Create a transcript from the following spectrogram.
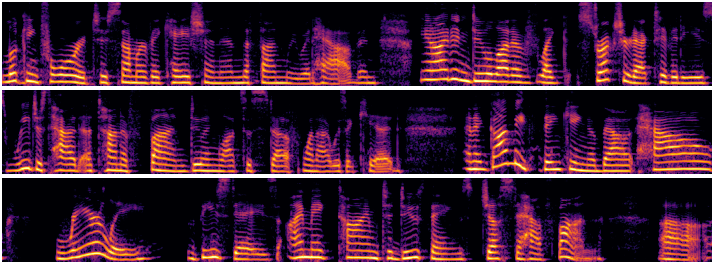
looking forward to summer vacation and the fun we would have. And, you know, I didn't do a lot of like structured activities. We just had a ton of fun doing lots of stuff when I was a kid. And it got me thinking about how rarely these days I make time to do things just to have fun. Uh,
